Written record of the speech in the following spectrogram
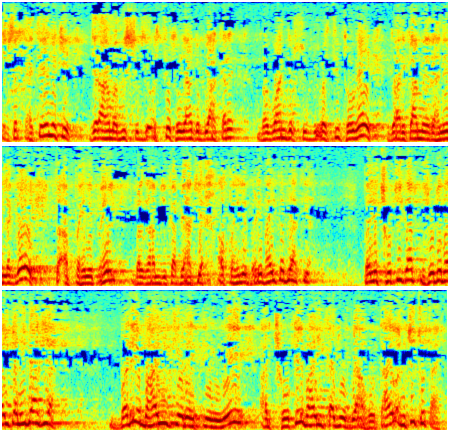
जब सब कहते हैं ना कि जरा हम अभी सुव्यवस्थित हो जाए तो ब्याह करें। भगवान जब सुव्यवस्थित हो गए, द्वारिका में रहने लग गए तो अब पहले पहल बलराम जी का ब्याह किया। और पहले बड़े भाई का ब्याह किया। पहले छोटी का, छोटे भाई का नहीं ब्याह किया। बड़े भाई के रहते हुए और छोटे भाई का जो ब्याह होता है, वो अनुचित होता है।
